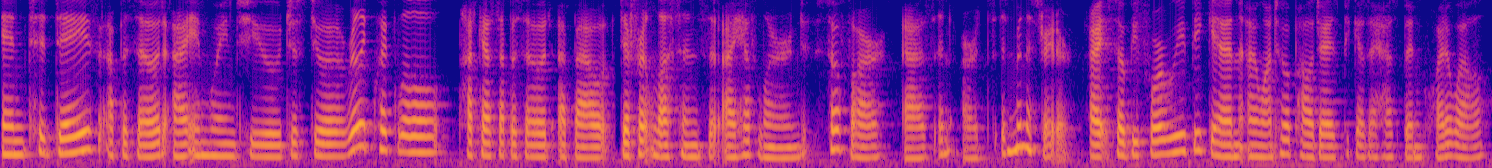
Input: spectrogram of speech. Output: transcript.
In today's episode, I am going to just do a really quick little podcast episode about different lessons that I have learned so far as an arts administrator. All right, so before we begin, I want to apologize because it has been quite a while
